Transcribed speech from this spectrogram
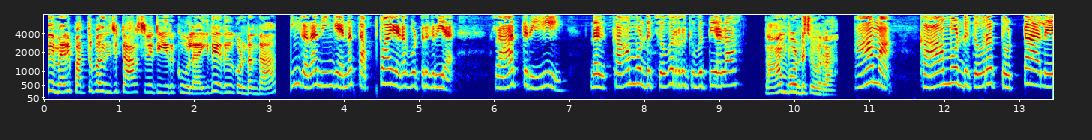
இதே மாதிரி பத்து பதினஞ்சு டார்ச் லைட் இருக்குல்ல இது எதுக்கு கொண்டு வந்தா? இங்கதான் நீங்க என்ன தப்பா இட போட்டிருக்கிறீங்க? ராத்திரி காம்பவுண்ட் சுவர் இருக்கு பத்தியலா காம்பவுண்டு சோறா ஆமா காம்பவுண்ட் சுவரை தொட்டாலே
